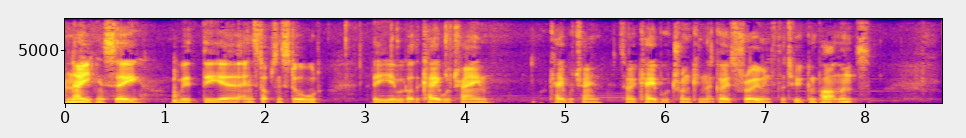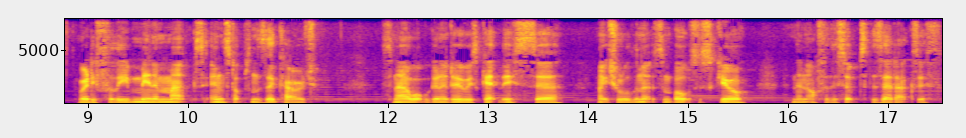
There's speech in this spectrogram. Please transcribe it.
Now you can see with the uh, end stops installed, the uh, we've got the cable train cable train, so a cable trunking that goes through into the two compartments. Ready for the min and max end stops on the Z carriage. So now what we're going to do is get this, uh, make sure all the nuts and bolts are secure, and then offer this up to the Z axis.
